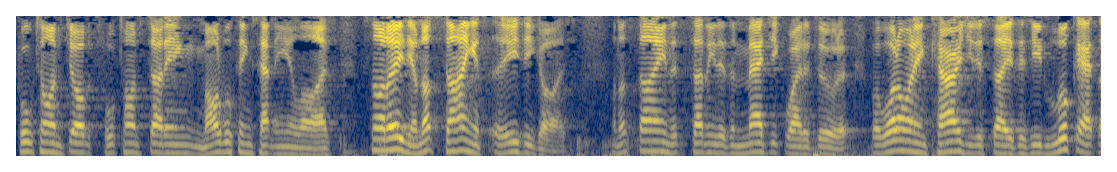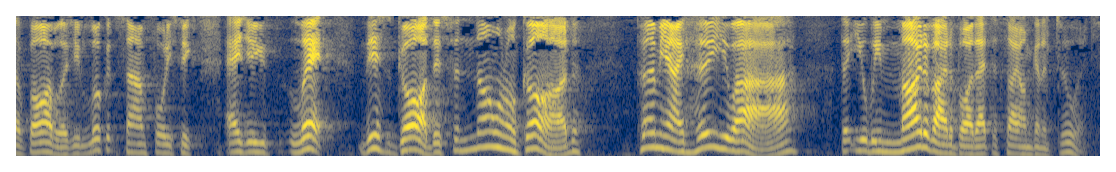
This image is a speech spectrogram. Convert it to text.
full time jobs, full time studying, multiple things happening in your lives. It's not easy. I'm not saying it's easy, guys. I'm not saying that suddenly there's a magic way to do it. But what I want to encourage you to say is as you look at the Bible, as you look at Psalm 46, as you let this God, this phenomenal God, permeate who you are, that you'll be motivated by that to say, I'm going to do it.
